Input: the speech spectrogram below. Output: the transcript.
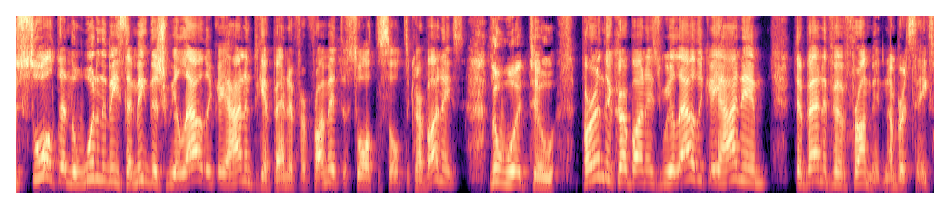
salt and the wood in the Beis HaMikdash, we allow the Kohanim to get benefit from it. The salt, the salt, the korbanos, the wood to burn the korbanos. We allow the Kohanim to benefit from it. Number six,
